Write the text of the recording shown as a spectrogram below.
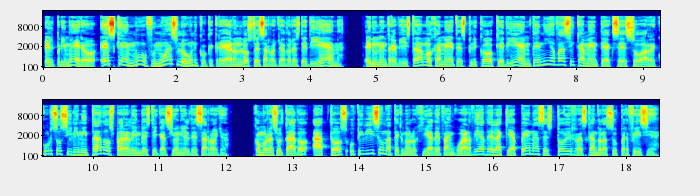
El primero es que Move no es lo único que crearon los desarrolladores de Diem. En una entrevista, Mohamed explicó que Diem tenía básicamente acceso a recursos ilimitados para la investigación y el desarrollo. Como resultado, Aptos utiliza una tecnología de vanguardia de la que apenas estoy rascando la superficie.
